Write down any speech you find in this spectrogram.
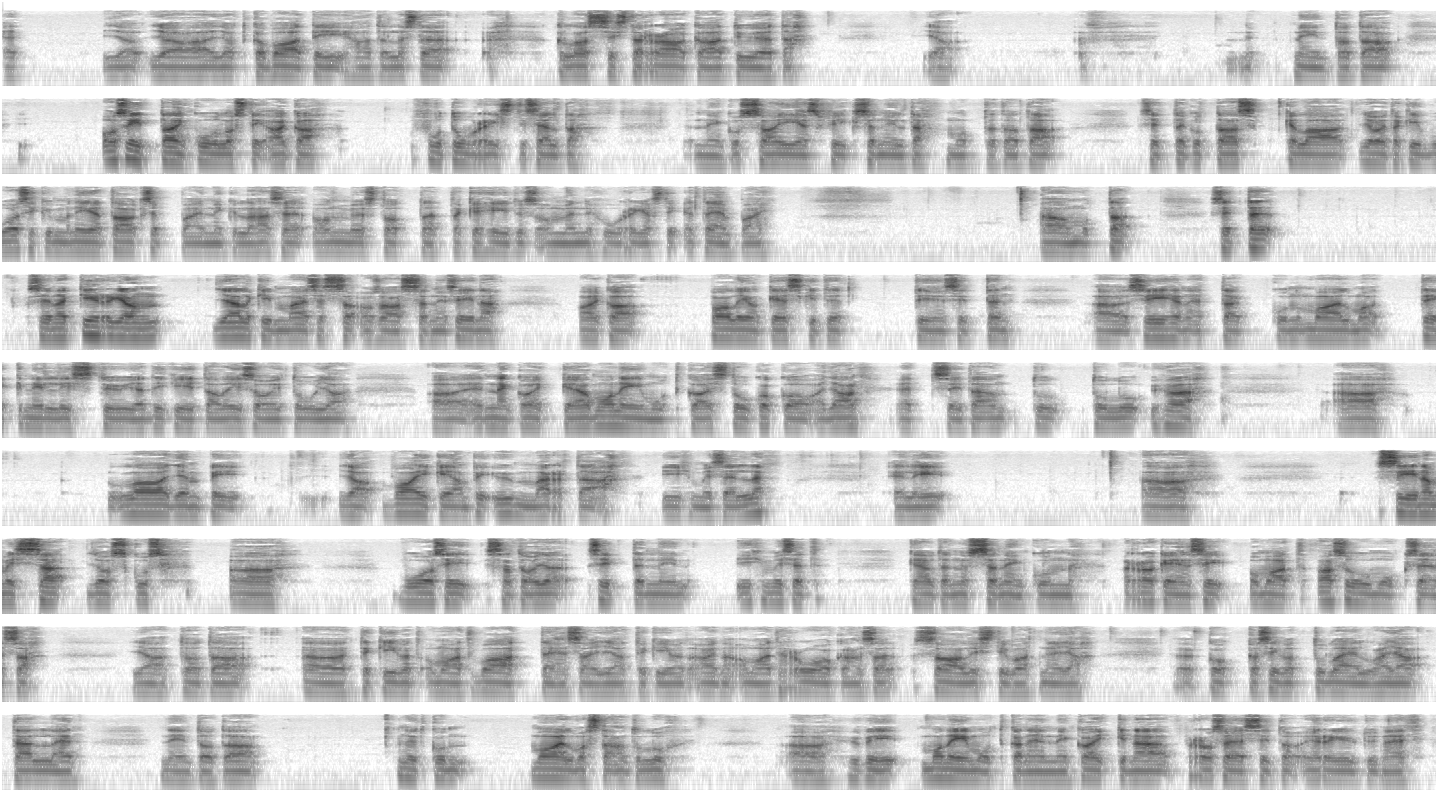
Et ja, ja jotka vaatii ihan tällaista klassista raakaa työtä. Ja niin tota, osittain kuulosti aika futuristiselta niin kuin science fictionilta, mutta tota, sitten kun taas kelaa joitakin vuosikymmeniä taaksepäin, niin kyllähän se on myös totta, että kehitys on mennyt hurjasti eteenpäin. Uh, mutta sitten siinä kirjan jälkimmäisessä osassa, niin siinä aika paljon keskitettiin sitten äh, siihen, että kun maailma teknillistyy ja digitalisoituu ja äh, ennen kaikkea monimutkaistuu koko ajan, että siitä on tullut yhä äh, laajempi ja vaikeampi ymmärtää ihmiselle – Eli äh, siinä missä joskus äh, vuosisatoja sitten niin ihmiset käytännössä niin kun rakensi omat asumuksensa ja tota, äh, tekivät omat vaatteensa ja tekivät aina omat ruokansa, saalistivat ne ja äh, kokkasivat tulella ja tälleen, niin tota, nyt kun maailmasta on tullut uh, hyvin monimutkainen, niin kaikki nämä prosessit on eriytyneet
